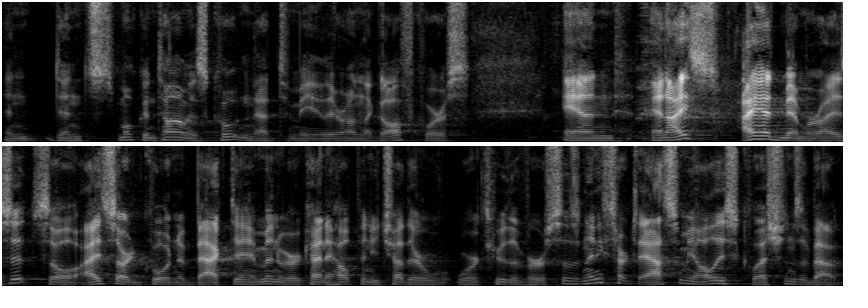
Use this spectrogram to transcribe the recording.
And then Smoking Tom is quoting that to me there on the golf course. And, and I, I had memorized it, so I started quoting it back to him, and we were kind of helping each other work through the verses. And then he starts asking me all these questions about,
